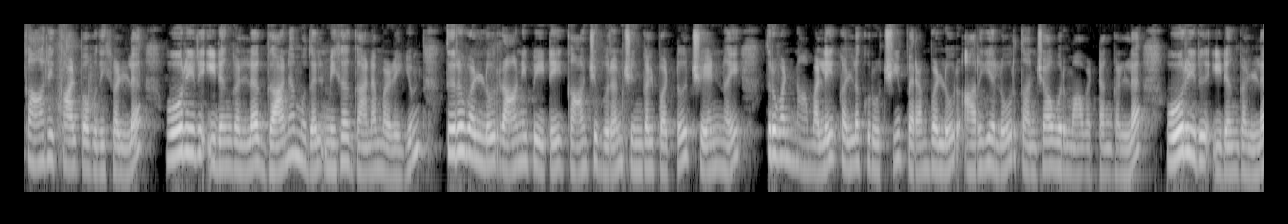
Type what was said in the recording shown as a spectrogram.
காரைக்கால் பகுதிகளில் ஓரிரு இடங்களில் கன முதல் மிக கனமழையும் திருவள்ளூர் ராணிப்பேட்டை காஞ்சிபுரம் செங்கல்பட்டு சென்னை திருவண்ணாமலை கள்ளக்குறிச்சி பெரம்பலூர் அரியலூர் தஞ்சாவூர் மாவட்டங்களில் ஓரிரு இடங்களில்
